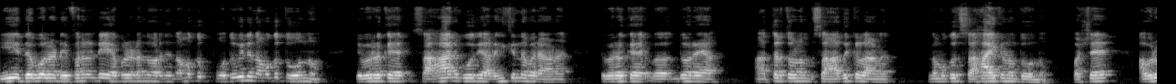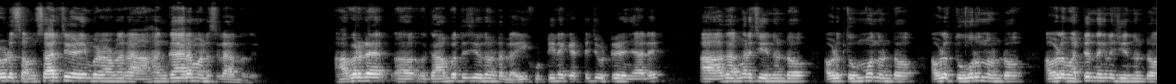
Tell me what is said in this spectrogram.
ഈ ഇതേപോലെ ഡിഫറന്റ് ഏബിൾഡ് എന്ന് പറഞ്ഞ് നമുക്ക് പൊതുവിൽ നമുക്ക് തോന്നും ഇവരൊക്കെ സഹാനുഭൂതി അർഹിക്കുന്നവരാണ് ഇവരൊക്കെ എന്താ പറയാ അത്രത്തോളം സാധുക്കളാണ് നമുക്ക് സഹായിക്കണം തോന്നും. പക്ഷേ അവരോട് സംസാരിച്ചു കഴിയുമ്പോഴാണ് ഒരു അഹങ്കാരം മനസ്സിലാകുന്നത്. അവരുടെ ദാമ്പത്യ ജീവിതം ഉണ്ടല്ലോ ഈ കുട്ടീനെ കെട്ടിച്ചു വിട്ടു കഴിഞ്ഞാൽ അത് അങ്ങനെ ചെയ്യുന്നുണ്ടോ? അവൾ തുമ്മുന്നുണ്ടോ? അവൾ തൂറുന്നുണ്ടോ? അവൾ മറ്റെന്തെങ്കിലും ചെയ്യുന്നുണ്ടോ?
